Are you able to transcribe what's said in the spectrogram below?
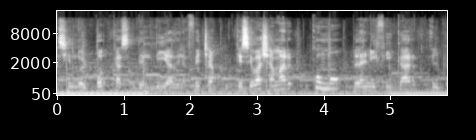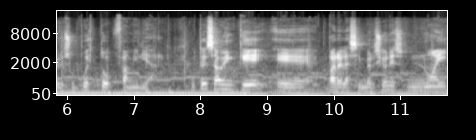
Haciendo el podcast del día de la fecha que se va a llamar Cómo planificar el presupuesto familiar. Ustedes saben que eh, para las inversiones no hay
